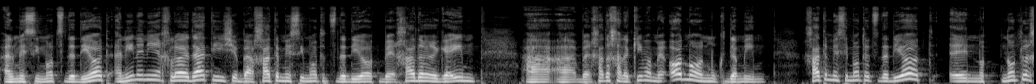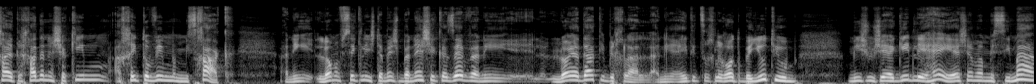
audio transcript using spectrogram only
על משימות צדדיות. אני נניח לא ידעתי שבאחת המשימות הצדדיות, באחד הרגעים, באחד החלקים המאוד מאוד מוקדמים, אחת המשימות הצדדיות אה, נותנות לך את אחד הנשקים הכי טובים במשחק. אני לא מפסיק להשתמש בנשק הזה ואני לא ידעתי בכלל, אני הייתי צריך לראות ביוטיוב מישהו שיגיד לי, היי, hey, יש שם משימה,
